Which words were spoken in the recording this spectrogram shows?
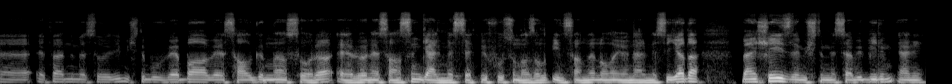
Ee, efendime söyleyeyim işte bu veba ve salgından sonra e, Rönesans'ın gelmesi, nüfusun azalıp insanların ona yönelmesi ya da ben şey izlemiştim mesela bir bilim yani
